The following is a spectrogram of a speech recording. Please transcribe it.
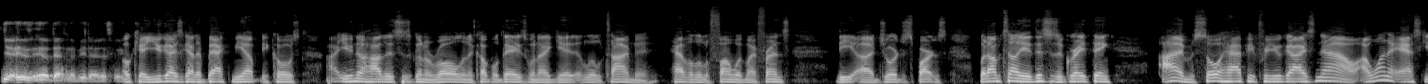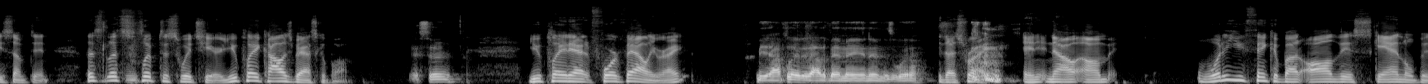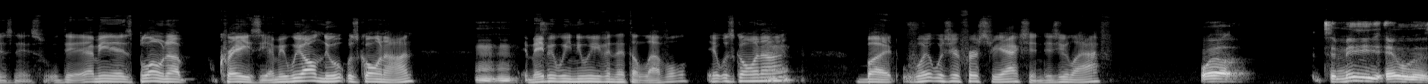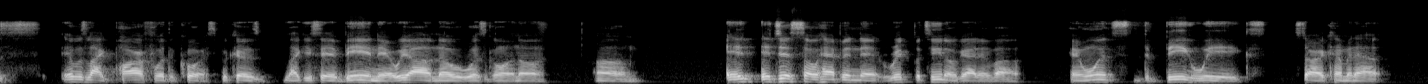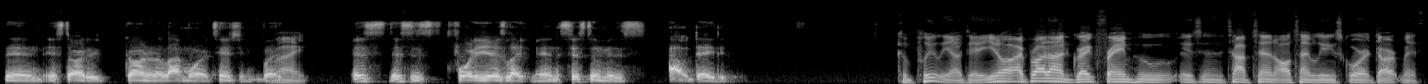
Yeah, he'll, he'll definitely be there this week. Okay, you guys got to back me up because I, you know how this is gonna roll in a couple days when I get a little time to have a little fun with my friends, the uh, Georgia Spartans. But I'm telling you, this is a great thing. I'm so happy for you guys. Now, I want to ask you something. Let's let's Mm-hmm. flip the switch here. You play college basketball. Yes, sir. You played at Fort Valley, right? Yeah, I played at Alabama A&M as well. That's right. and now, um, what do you think about all this scandal business? I mean, it's blown up crazy. I mean, we all knew it was going on. hmm Maybe we knew even at the level it was going on. But what was your first reaction? Did you laugh? Well, to me, it was it was like par for the course because, like you said, being there, we all know what's going on. Um, it it just so happened that Rick Pitino got involved, and once the big wigs started coming out, then it started garnering a lot more attention. But Right. this this is forty years late, man. The system is outdated. Completely outdated. You know, I brought on Greg Frame, who is in the top 10 all time leading scorer at Dartmouth.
